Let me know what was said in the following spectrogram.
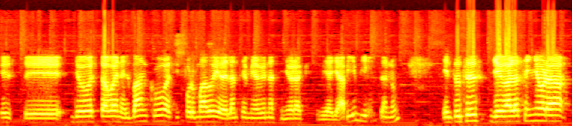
Este, yo estaba en el banco, así formado, y adelante de mí había una señora que se veía ya bien viejita, ¿no? Entonces llega la señora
